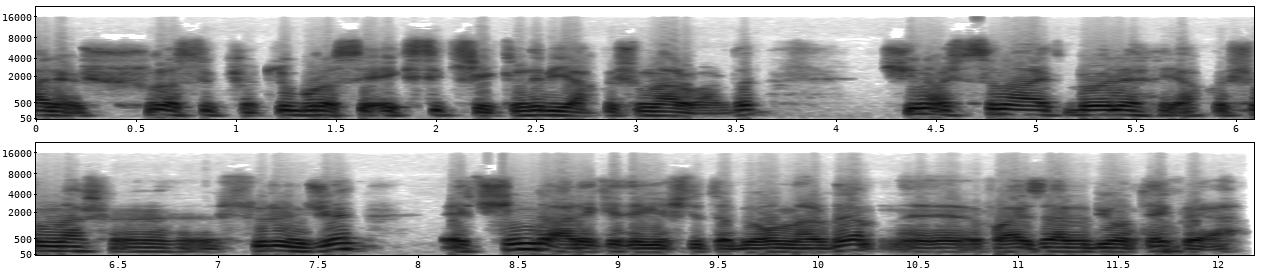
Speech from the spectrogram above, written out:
hani şurası kötü, burası eksik şeklinde bir yaklaşımlar vardı. Çin aşısına ait böyle yaklaşımlar e, sürünce e, Çin de harekete geçti tabii. Onlar da e, Pfizer, BioNTech veya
